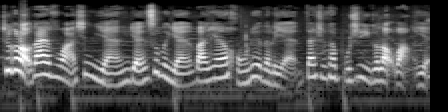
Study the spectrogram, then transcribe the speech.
这个老大夫啊，姓严，颜色的颜，完颜洪烈的颜，但是他不是一个老王爷。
